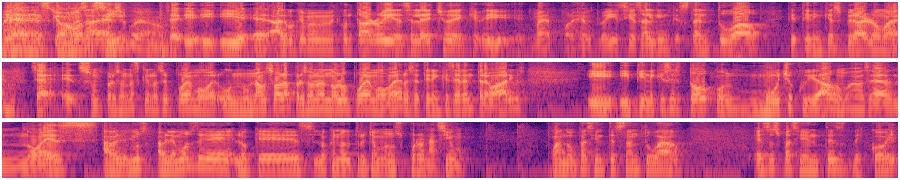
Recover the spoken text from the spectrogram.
Es que no vamos es a así, eso. weón. O sea, y y- y, eh, algo que me, me contaba Roy es el hecho de que, y, mae, por ejemplo, y si es alguien que está entubado, que tienen que aspirarlo, mae, o sea, eh, son personas que no se pueden mover, un- una sola persona no lo puede mover, o sea, tienen que ser entre varios. Y, y tiene que ser todo con mucho cuidado, mae, o sea, no es... Hablemos, hablemos de lo que es lo que nosotros llamamos pronación. Cuando un paciente está entubado, esos pacientes de COVID,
